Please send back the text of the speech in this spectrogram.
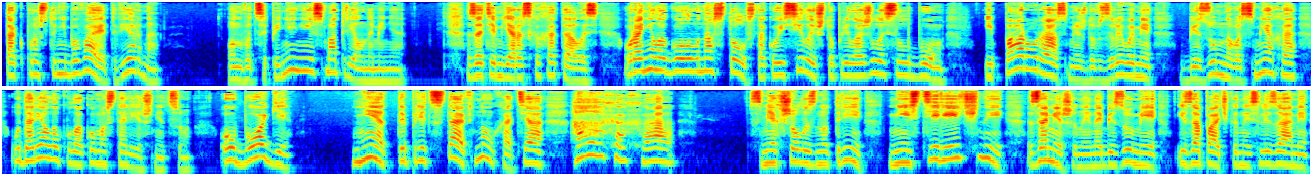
«Так просто не бывает, верно?» Он в оцепенении смотрел на меня. Затем я расхохоталась, уронила голову на стол с такой силой, что приложилась лбом, и пару раз между взрывами безумного смеха ударяла кулаком о столешницу. «О, боги! Нет, ты представь, ну, хотя... Ха-ха-ха!» Смех шел изнутри, не истеричный, замешанный на безумии и запачканный слезами.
